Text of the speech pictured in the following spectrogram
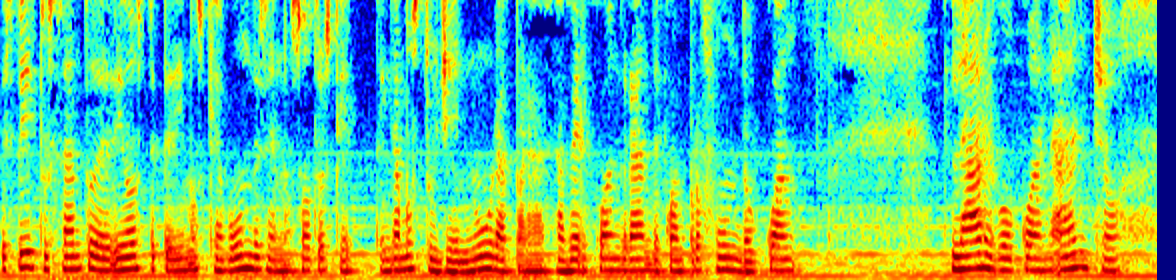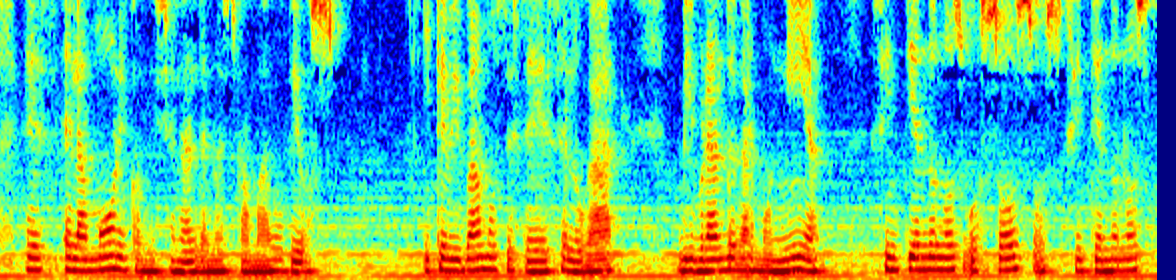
Espíritu Santo de Dios, te pedimos que abundes en nosotros, que tengamos tu llenura para saber cuán grande, cuán profundo, cuán largo, cuán ancho es el amor incondicional de nuestro amado Dios. Y que vivamos desde ese lugar, vibrando en armonía sintiéndonos gozosos, sintiéndonos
